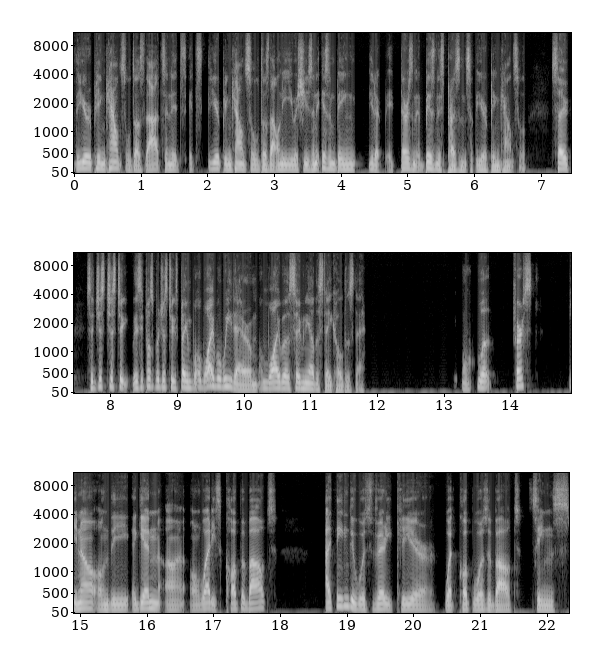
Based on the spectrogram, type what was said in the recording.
the European Council does that, and it's it's the European Council does that on EU issues, and it isn't being you know it, there isn't a business presence at the European Council. So so just just to is it possible just to explain why were we there and, and why were so many other stakeholders there? Well, first, you know, on the again uh, on what is COP about, I think it was very clear what COP was about since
